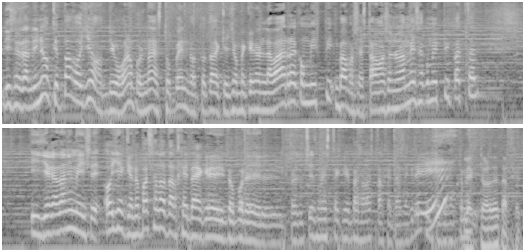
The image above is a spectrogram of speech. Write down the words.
Dice Dani, no, que pago yo. Digo, bueno, pues nada, estupendo, total, que yo me quedo en la barra con mis pipas, vamos, estábamos en una mesa con mis pipas tal. Y llega Dani y me dice, oye, que no pasa la tarjeta de crédito por el, por el chisme este que pasa las tarjetas de crédito. Me- Lector de tarjeta.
